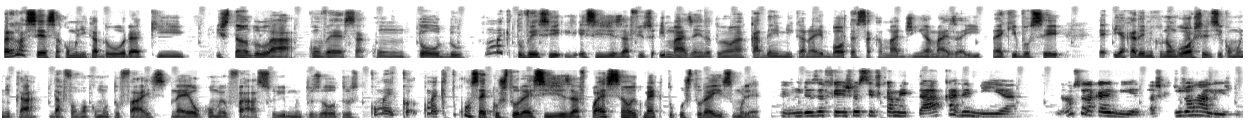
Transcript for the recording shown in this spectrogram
ela ser essa comunicadora que, estando lá, conversa com todo como é que tu vê esse, esses desafios? E mais ainda, tu é uma acadêmica, né? E bota essa camadinha mais aí, né? Que você é, e acadêmico não gosta de se comunicar da forma como tu faz, né? Ou como eu faço e muitos outros. Como é, como é que tu consegue costurar esses desafios? Quais são e como é que tu costura isso, mulher? Um desafio especificamente da academia, não só da academia, acho que do jornalismo,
